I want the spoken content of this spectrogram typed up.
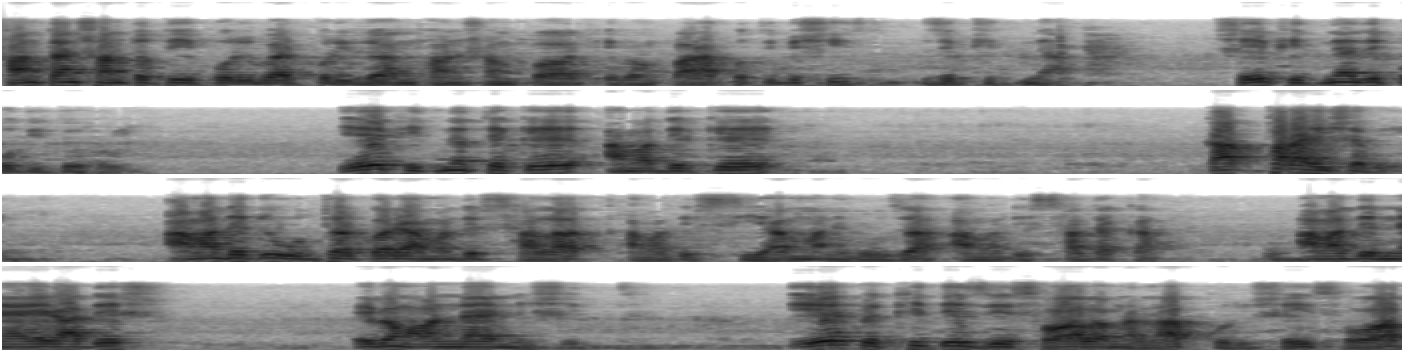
সন্তান সন্ততি, পরিবার, পরিজন, ধন সম্পদ এবং পাড়া প্রতিবেশী যে ফিতনা, সেই ফিতনা যে পতিত হই, এ ফিতনা থেকে আমাদেরকে কাপফারা হিসাবে আমাদেরকে উদ্ধার করে আমাদের সালাত, আমাদের সিয়াম মানে রোজা, আমাদের সাদাকা, আমাদের ন্যায়ের আদেশ এবং অন্যায়ের নিষেধ। এর প্রেক্ষিতে যে সবাব আমরা লাভ করি, সেই সবাব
